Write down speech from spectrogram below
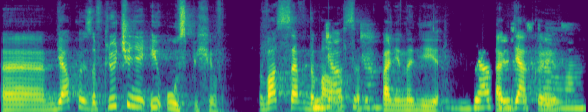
е, дякую за включення і успіхів. У вас все вдавалося, Дякую. пані Надія. Дякую, Так, дякую. вам.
